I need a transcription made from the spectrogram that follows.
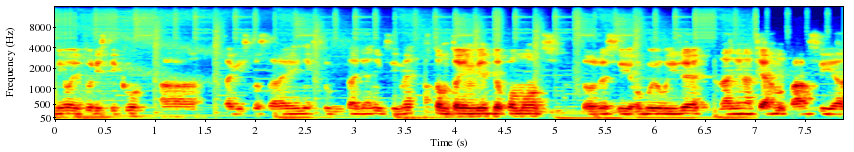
miluje turistiku a takisto sa aj nechcú vzdať ani v zime. V tomto im vie dopomôcť to, že si obujú lyže, na ne natiahnu pásy a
